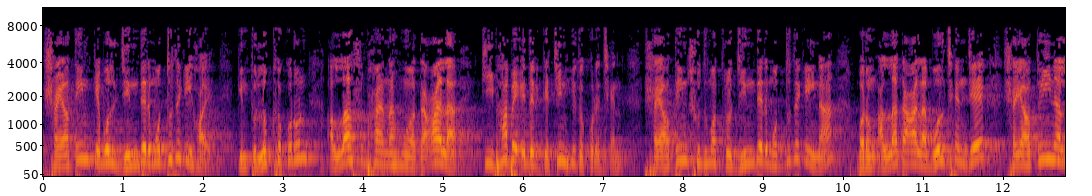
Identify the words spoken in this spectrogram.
শায়াতিন কেবল জিনদের মধ্য থেকেই হয়। কিন্তু লক্ষ্য করুন, আল্লাহ তাআলা কীভাবে এদেরকে চিহ্নিত করেছেন। শায়াতিন শুধুমাত্র জিনদের মধ্য থেকেই না, বরং আল্লাহ তাআলা বলছেন যে শায়াতিন আল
